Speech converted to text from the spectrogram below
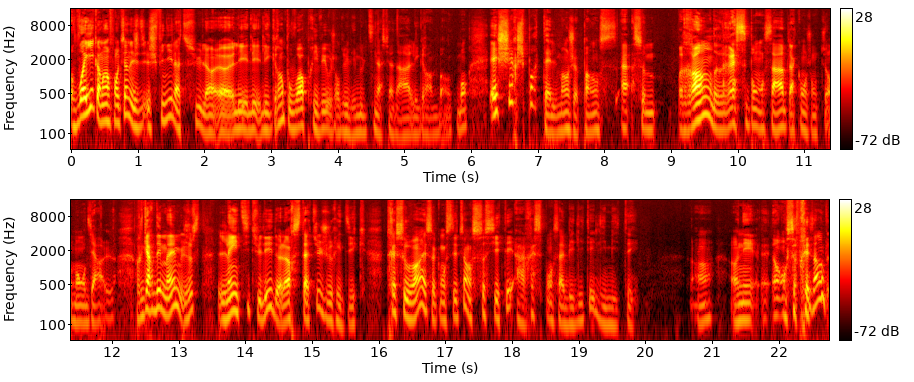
voyez comment fonctionne, et je, finis là-dessus, euh, les, grands pouvoirs privés aujourd'hui, les multinationales, les grandes banques, bon, elles ne cherchent pas tellement, je pense, à se rendre responsables de la conjoncture mondiale. Regardez même juste l'intitulé de leur statut juridique. Très souvent, elles se constituent en société à responsabilité limitée. Hein? On, est, on se présente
